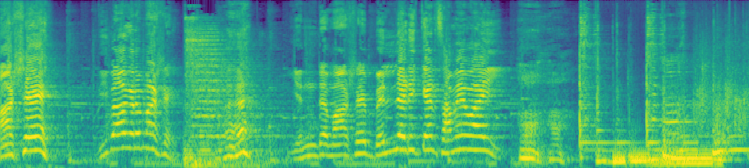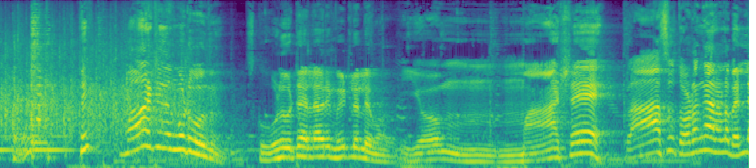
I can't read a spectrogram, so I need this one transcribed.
മാഷേ. ദിവാകരൻ മാഷേ? എന്റെ മാഷെ ബെല്ലടിക്കാൻ സമയമായി. മാഷ് ഇതെങ്ങോട്ട് പോന്നു സ്കൂൾ വിട്ട് എല്ലാവരും വീട്ടിലല്ലേ പോകുന്നു അയ്യോ മാഷേ ക്ലാസ് തുടങ്ങാനുള്ള ബെല്ല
